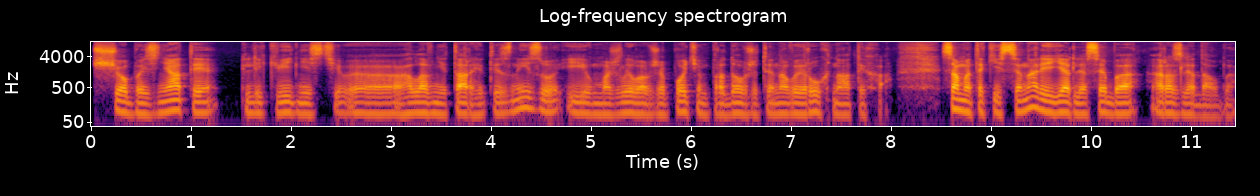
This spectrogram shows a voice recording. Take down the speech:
щоб зняти ліквідність, е, головні таргети знизу, і, можливо, вже потім продовжити новий рух на АТХ. Саме такий сценарій я для себе розглядав би.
